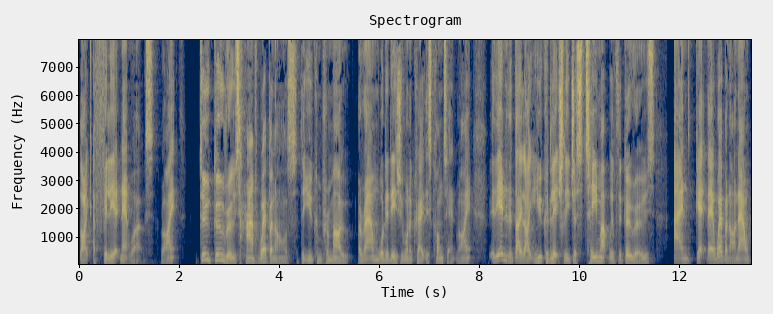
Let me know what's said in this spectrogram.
like affiliate networks, right? Do gurus have webinars that you can promote around what it is you want to create this content, right? At the end of the day, like you could literally just team up with the gurus and get their webinar. Now,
